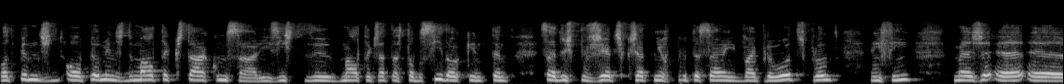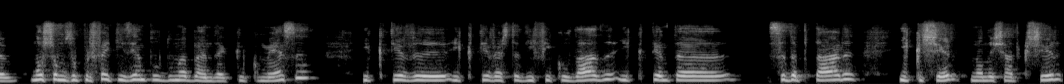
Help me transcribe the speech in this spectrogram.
ou, depende, ou pelo menos de malta que está a começar, existe de malta que já está estabelecida ou que entretanto sai dos projetos que já tinha reputação e vai para outros, pronto, enfim, mas uh, uh, nós somos o perfeito exemplo de uma banda que começa e que teve, e que teve esta dificuldade e que tenta se adaptar e crescer, não deixar de crescer,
